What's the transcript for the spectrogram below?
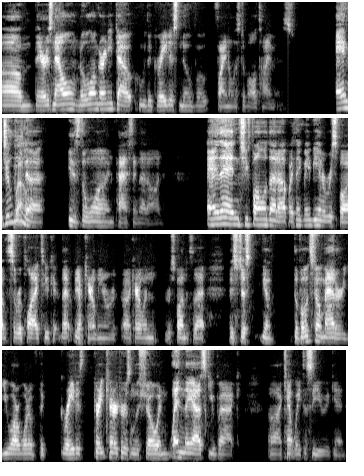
um, there is now no longer any doubt who the greatest no vote finalist of all time is. Angelina is the one passing that on. And then she followed that up, I think maybe in a response, a reply to that, you know, Carolina, uh, Carolyn responded to that. It's just, you know, the votes don't matter. You are one of the greatest, great characters on the show. And when they ask you back, uh, I can't wait to see you again.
